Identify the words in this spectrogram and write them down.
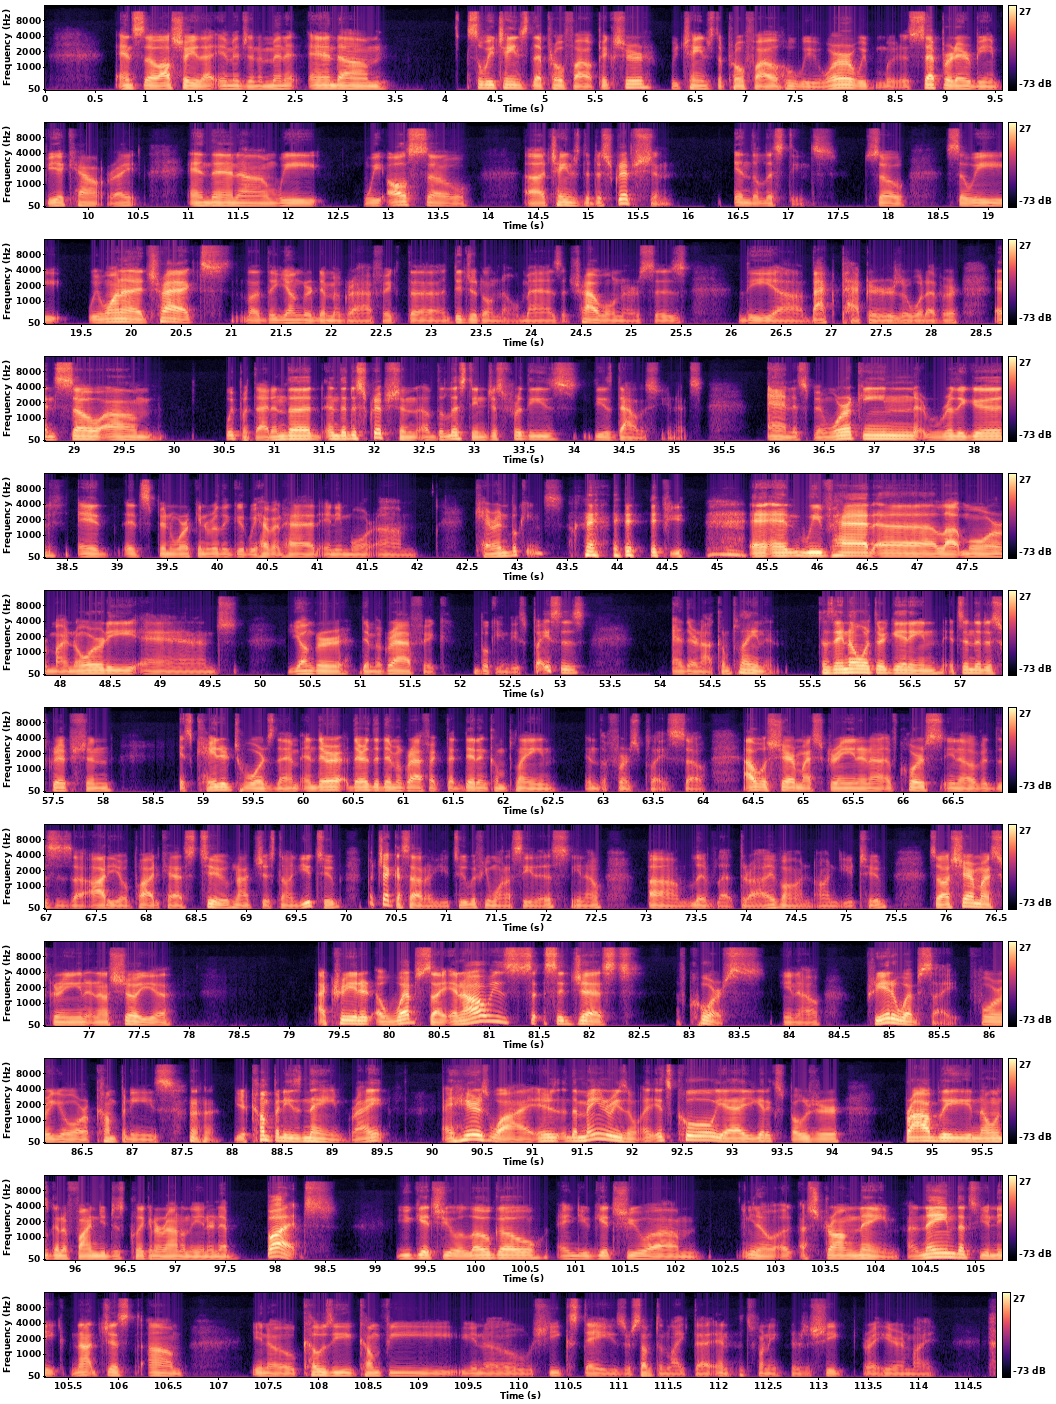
And so I'll show you that image in a minute. And um, so we changed the profile picture. We changed the profile who we were. We, we separate Airbnb account, right? And then um, we we also uh, changed the description in the listings. So so we we want to attract the, younger demographic, the digital nomads, the travel nurses, the uh, backpackers or whatever. And so um, we put that in the in the description of the listing just for these these Dallas units. And it's been working really good. It it's been working really good. We haven't had any more um Karen bookings. if you and, we've had uh, a lot more minority and younger demographic booking these places and they're not complaining because they know what they're getting. It's in the description it's catered towards them and they're they're the demographic that didn't complain in the first place. So i will share my screen and I, of course you know this is an audio podcast too not just on youtube but check us out on youtube if you want to see this you know um, live let thrive on on youtube. So i'll share my screen and i'll show you. I created a website and i always su- suggest of course you know create a website for your company's your company's name, right? And here's why. Here's the main reason. It's cool, yeah, you get exposure. Probably no one's gonna find you just clicking around on the internet, but you get you a logo and you get you um you know a, a strong name, a name that's unique, not just um you know cozy, comfy, you know chic stays or something like that. And it's funny, there's a chic right here in my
